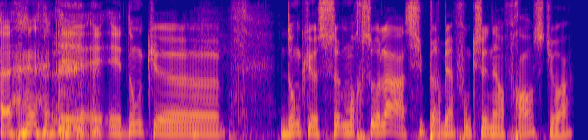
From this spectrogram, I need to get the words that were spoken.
et, donc, euh, donc euh, ce morceau-là a super bien fonctionné en France, tu vois.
